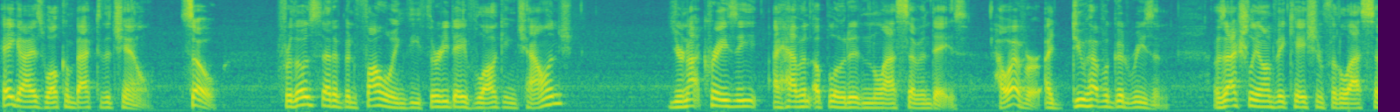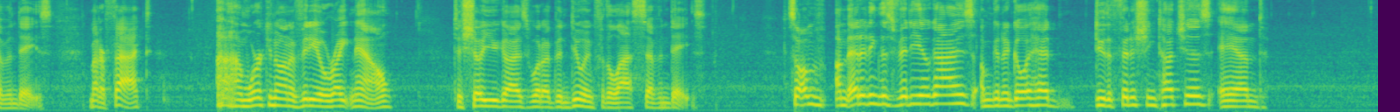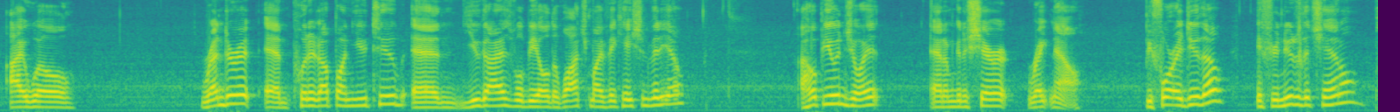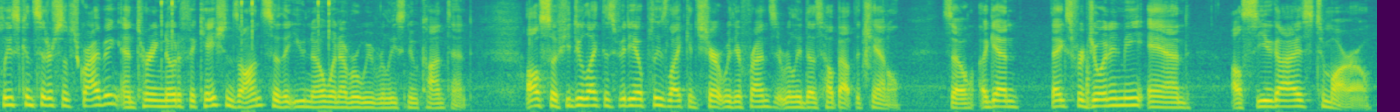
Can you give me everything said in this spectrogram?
Hey guys, welcome back to the channel. So, for those that have been following the 30 day vlogging challenge, you're not crazy, I haven't uploaded in the last seven days. However, I do have a good reason. I was actually on vacation for the last seven days. Matter of fact, I'm working on a video right now to show you guys what I've been doing for the last seven days. So I'm, I'm editing this video, guys. I'm going to go ahead, do the finishing touches, and I will render it and put it up on YouTube, and you guys will be able to watch my vacation video. I hope you enjoy it, and I'm going to share it right now. Before I do, though, if you're new to the channel, please consider subscribing and turning notifications on so that you know whenever we release new content. Also, if you do like this video, please like and share it with your friends. It really does help out the channel. So again, thanks for joining me and I'll see you guys tomorrow.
